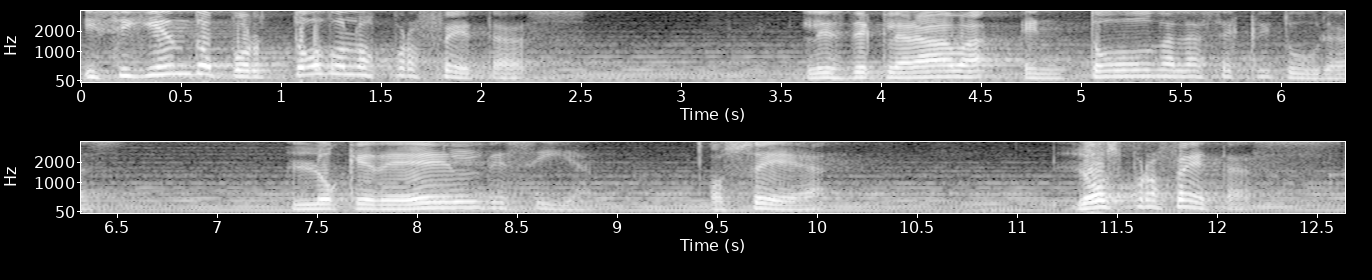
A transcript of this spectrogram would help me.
y siguiendo por todos los profetas, les declaraba en todas las escrituras lo que de él decían. O sea, los profetas,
